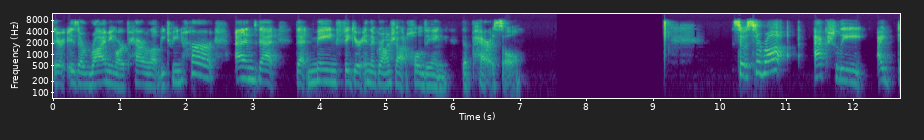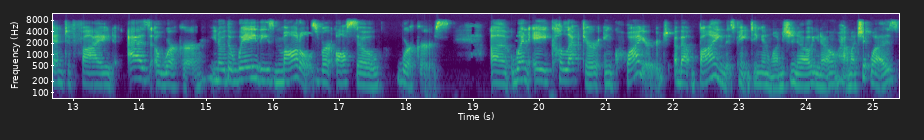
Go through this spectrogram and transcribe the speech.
there is a rhyming or parallel between her and that that main figure in the Jatte holding the parasol. So Seurat actually identified as a worker, you know, the way these models were also workers. Uh, when a collector inquired about buying this painting and wanted to know, you know, how much it was,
